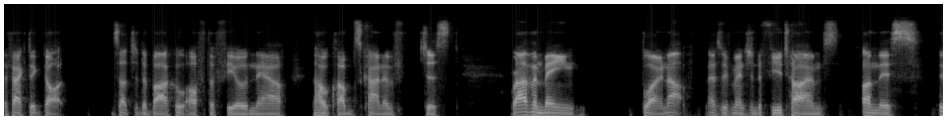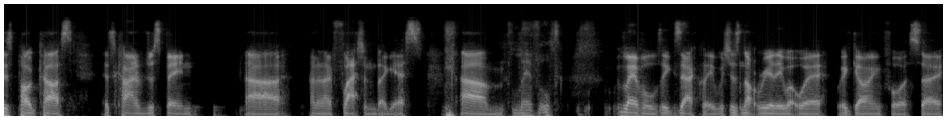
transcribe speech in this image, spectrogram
the fact it got such a debacle off the field now the whole club's kind of just rather than being blown up as we've mentioned a few times on this this podcast it's kind of just been uh i don't know flattened i guess um leveled. leveled exactly which is not really what we're we're going for so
